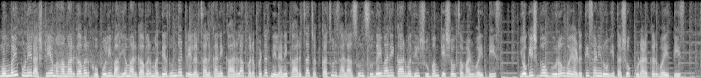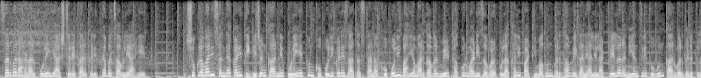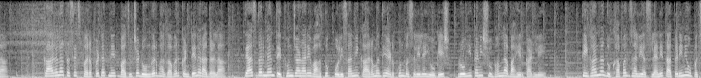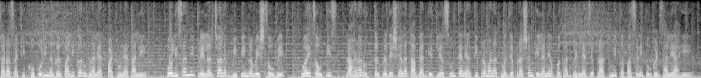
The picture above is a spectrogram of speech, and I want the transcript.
मुंबई पुणे राष्ट्रीय महामार्गावर खोपोली बाह्य मार्गावर मध्यधुंद ट्रेलर चालकाने कारला फरफटत नेल्याने कारचा चक्काचूर झाला असून सुदैवाने कारमधील शुभम केशव चव्हाण वय तीस योगेश भाऊ गुरव वय अडतीस आणि रोहित अशोक कुडाळकर वय तीस सर्व राहणार पुणे हे आश्चर्यकारकरित्या बचावले आहेत. शुक्रवारी संध्याकाळी तिघेजण कारने पुणे येथून खोपोलीकडे जात असताना खोपोली बाह्य मार्गावर मीर ठाकूरवाडी जवळ पुलाखाली पाठीमागून भरधाव वेगाने आलेला ट्रेलर अनियंत्रित होऊन कारवर धडकला. कारला तसेच फरफटत नेत बाजूच्या डोंगर भागावर कंटेनर आदळला. त्याच दरम्यान तेथून जाणारे वाहतूक पोलिसांनी कारमध्ये अडकून बसलेले योगेश रोहित आणि शुभमला बाहेर काढले. तिघांना दुखापत झाली असल्याने तातडीने उपचारासाठी खोपोली नगरपालिका रुग्णालयात पाठवण्यात आले. पोलिसांनी ट्रेलर चालक बिपिन रमेश चौबे वय चौतीस राहणार उत्तर प्रदेश याला ताब्यात घेतले असून त्याने अतिप्रमाणात मद्यप्राशन केल्याने अपघात घडल्याचे प्राथमिक तपासणीत उघड झाले आहे.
